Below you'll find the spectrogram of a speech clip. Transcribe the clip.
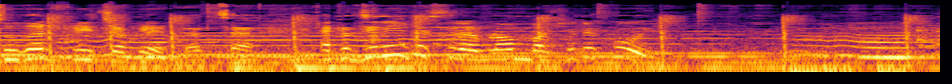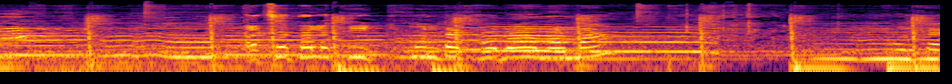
সুগার ফ্রি চকলেট আচ্ছা একটা জিনিস দেখছিলাম, লম্বা, সেটা কই? আচ্ছা তাহলে কি, কোনটা খাবা আমার মা? কোনটা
